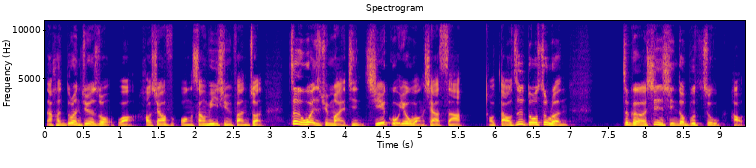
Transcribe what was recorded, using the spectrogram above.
那很多人觉得说，哇，好像要往上 V 型反转，这个位置去买进，结果又往下杀，哦，导致多数人。这个信心都不足，好，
